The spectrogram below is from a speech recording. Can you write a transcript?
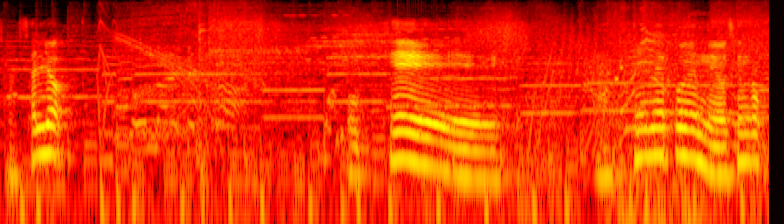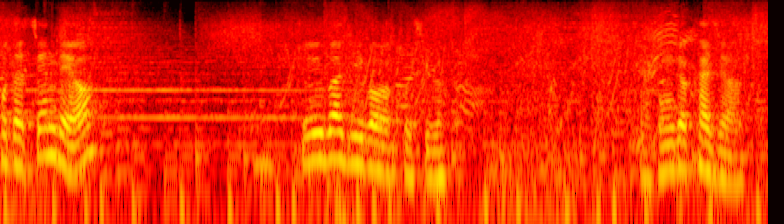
자, 살려! 오케이. 아, 큰일 날 뻔했네요. 생각보다 센데요? 쫄바지 입어갖고 지금. 자, 공격하죠.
